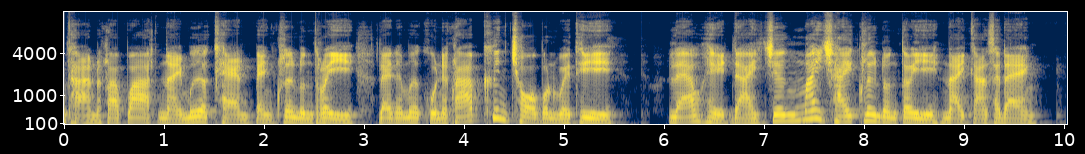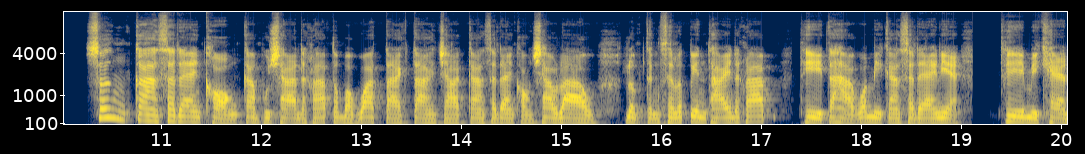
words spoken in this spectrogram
ำถามนะครับว่าในเมื่อแคนเป็นเครื่องดนตรี และในเมื่อคุณนะครับ ขึ้นโชว์บนเวที แล้วเหตุใดจึงไม่ใช้เครื่องดนตรีในการแสดงซึ่งการแสดงของกัมพูชานะครับ ต้องบอกว่าแตกต่างจากการแสดงของชาวลาวรวมถึงศิลปินไทยนะครับ ที่ถ้าหากว่ามีการแสดงเนี่ย ที่มีแคน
